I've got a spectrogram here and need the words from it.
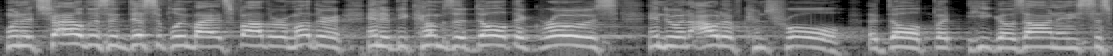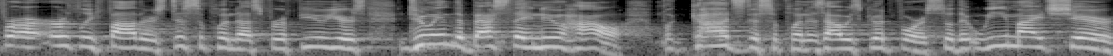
when a child isn't disciplined by its father or mother and it becomes adult, it grows into an out of control adult. But he goes on and he says, For our earthly fathers disciplined us for a few years, doing the best they knew how. But God's discipline is always good for us so that we might share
